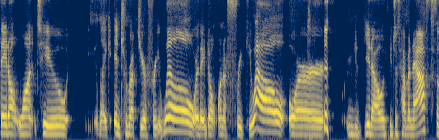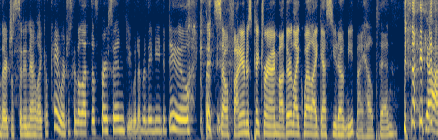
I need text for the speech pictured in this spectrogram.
they don't want to like interrupt your free will or they don't want to freak you out or you, you know you just haven't asked so they're just sitting there like okay we're just going to let this person do whatever they need to do That's so funny. I'm just picturing my mother like, well, I guess you don't need my help then. yeah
